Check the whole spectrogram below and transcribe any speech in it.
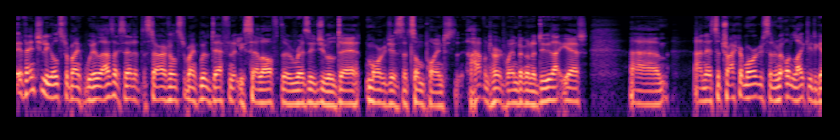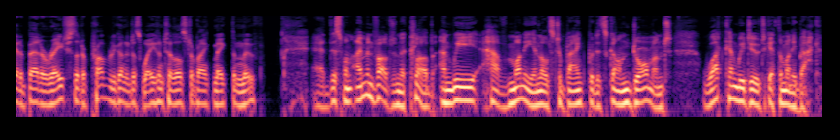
Eventually, Ulster Bank will, as I said at the start, Ulster Bank will definitely sell off the residual debt mortgages at some point. I haven't heard when they're going to do that yet. Um, and it's a tracker mortgage, so they're unlikely to get a better rate. So they're probably going to just wait until Ulster Bank make them move. Uh, this one, I'm involved in a club, and we have money in Ulster Bank, but it's gone dormant. What can we do to get the money back?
